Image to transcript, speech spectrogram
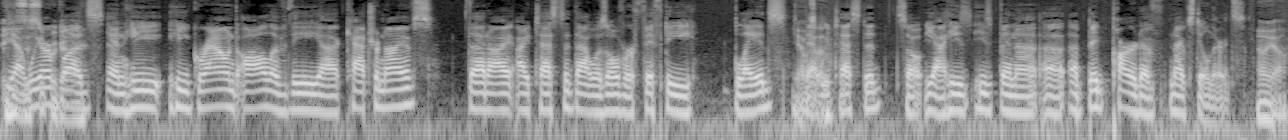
he's yeah, a we are super guy. buds, and he he ground all of the uh, CATRA knives that I, I tested. That was over fifty blades Yeah, that we tested. So yeah, he's he's been a, a, a big part of Knife Steel Nerds. Oh yeah.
